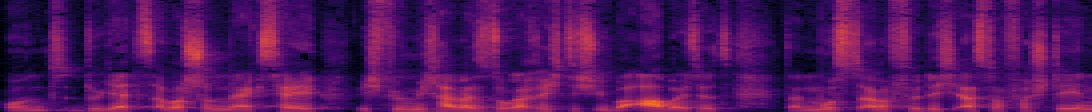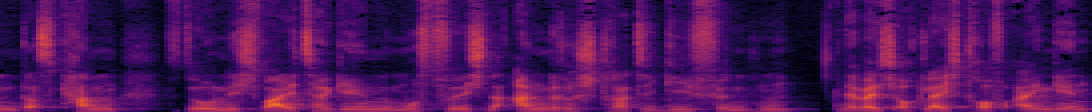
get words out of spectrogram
und du jetzt aber schon merkst, hey, ich fühle mich teilweise sogar richtig überarbeitet, dann musst du einfach für dich erstmal verstehen, das kann so nicht weitergehen. Du musst für dich eine andere Strategie finden. Da werde ich auch gleich drauf eingehen,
